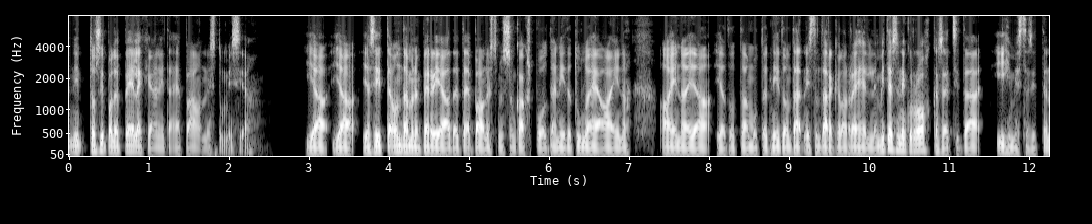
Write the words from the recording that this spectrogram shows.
niin tosi paljon pelkää niitä epäonnistumisia. Ja, ja, ja sitten on tämmöinen periaate, että epäonnistumisessa on kaksi puolta ja niitä tulee aina, aina ja, ja tota, mutta niitä on, niistä on tärkeää olla rehellinen. Miten sä niin kuin rohkaiset sitä ihmistä sitten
